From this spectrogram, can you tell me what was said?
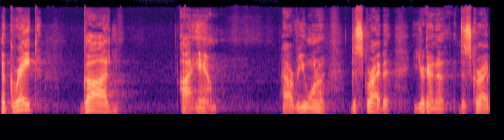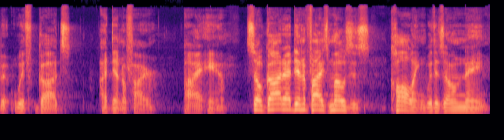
The great God I am. However, you want to describe it, you're going to describe it with God's identifier I am. So God identifies Moses calling with his own name.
